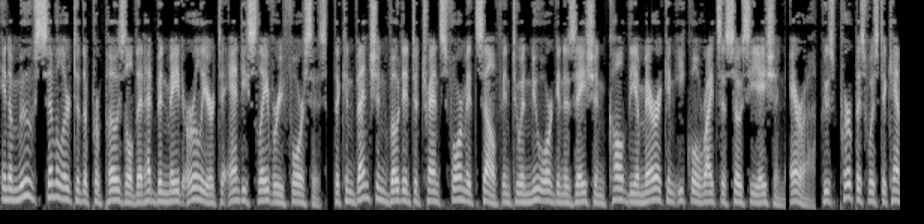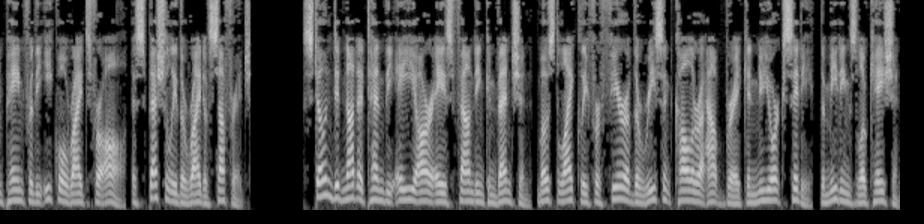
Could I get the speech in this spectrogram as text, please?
In a move similar to the proposal that had been made earlier to anti-slavery forces, the convention voted to transform itself into a new organization called the American Equal Rights Association AERA, whose purpose was to campaign for the equal rights for all, especially the right of suffrage. Stone did not attend the AERA's founding convention, most likely for fear of the recent cholera outbreak in New York City, the meeting's location.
